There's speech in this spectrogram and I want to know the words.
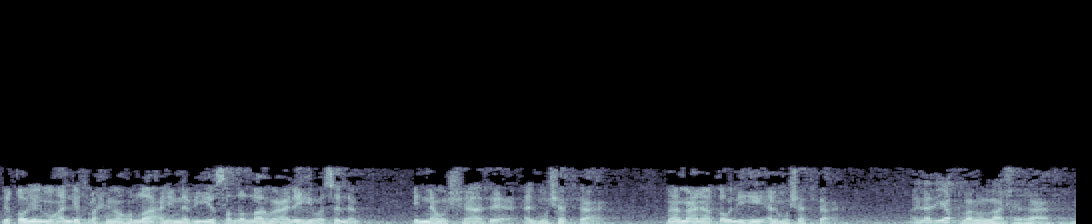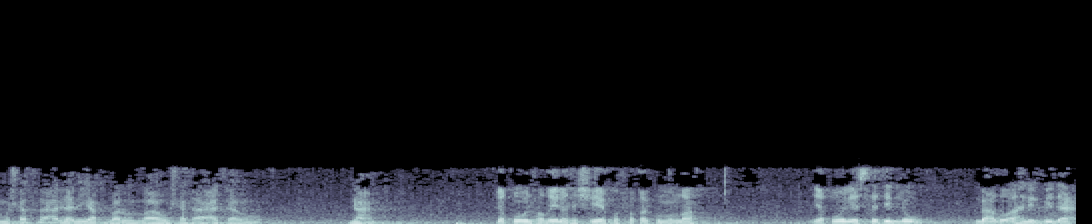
في قول المؤلف رحمه الله عن النبي صلى الله عليه وسلم إنه الشافع المشفع. ما معنى قوله المشفع؟ الذي يقبل الله شفاعته المشفع الذي يقبل الله شفاعته. نعم. يقول فضيلة الشيخ وفقكم الله يقول يستدل بعض أهل البدع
